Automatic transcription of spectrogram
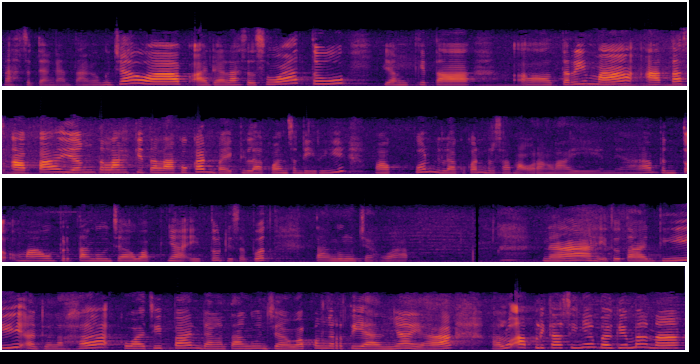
Nah, sedangkan tanggung jawab adalah sesuatu yang kita uh, terima atas apa yang telah kita lakukan baik dilakukan sendiri maupun dilakukan bersama orang lain ya bentuk mau bertanggung jawabnya itu disebut tanggung jawab Nah, itu tadi adalah hak, kewajiban, dan tanggung jawab pengertiannya ya. Lalu aplikasinya bagaimana?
